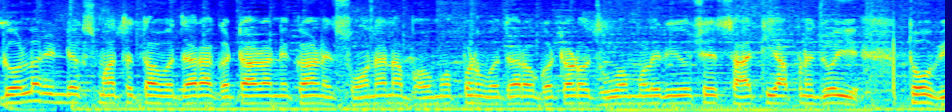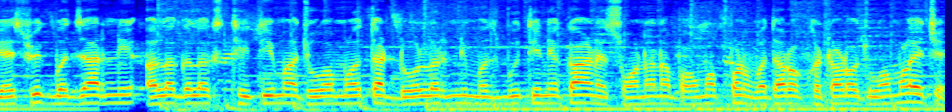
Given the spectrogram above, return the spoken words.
ડોલર ઇન્ડેક્સમાં થતા વધારા ઘટાડાને કારણે સોનાના ભાવમાં પણ વધારો ઘટાડો જોવા મળી રહ્યો છે. સાથે, આપણે જોઈએ તો વૈશ્વિક બજારની અલગ અલગ સ્થિતિમાં જોવા મળતા ડોલરની મજબૂતીને કારણે સોનાના ભાવમાં પણ વધારો ઘટાડો જોવા મળે છે.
